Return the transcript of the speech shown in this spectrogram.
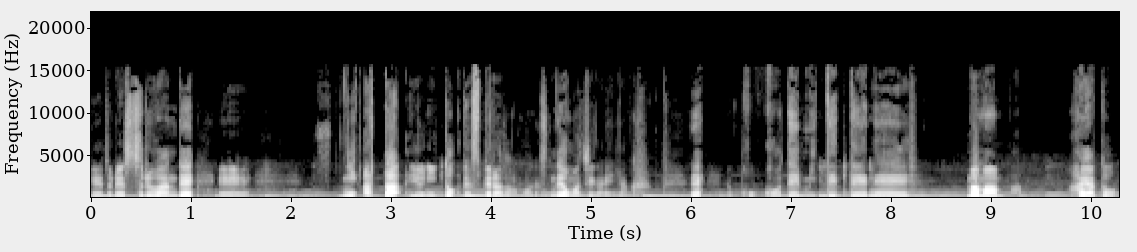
えーと、レッスル1で、えー、にあったユニット、デスペラードの方ですね、お間違いなく。で、ここで見ててね、まあまあ、隼人、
